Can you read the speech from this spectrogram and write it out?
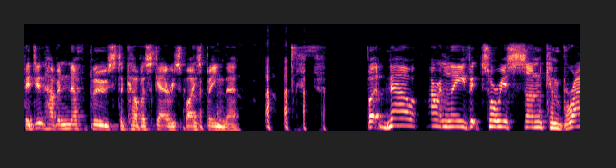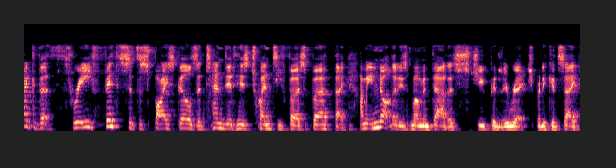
they didn't have enough booze to cover Scary Spice being there. But now, apparently, Victoria's son can brag that three fifths of the Spice Girls attended his 21st birthday. I mean, not that his mum and dad are stupidly rich, but he could say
